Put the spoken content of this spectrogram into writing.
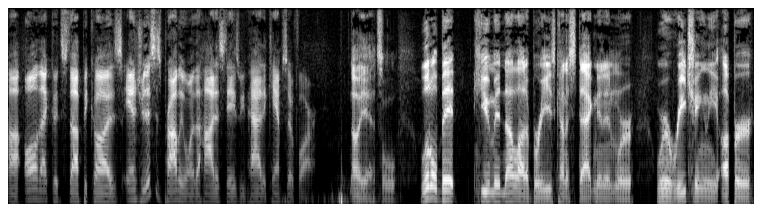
uh, all that good stuff, because, Andrew, this is probably one of the hottest days we've had at camp so far. Oh yeah, it's a little, little bit humid, not a lot of breeze, kind of stagnant, and we're we're reaching the upper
